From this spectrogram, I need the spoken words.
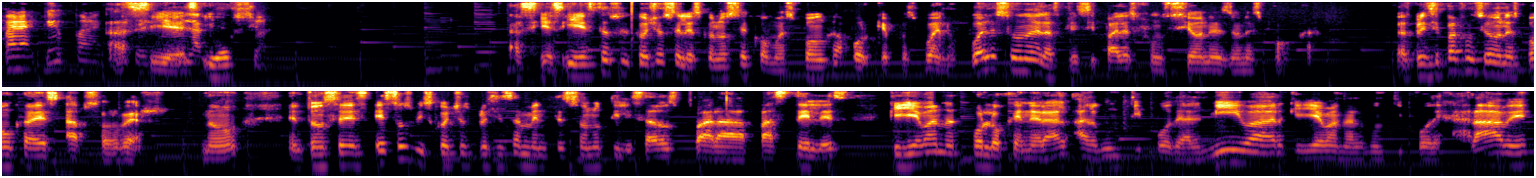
¿Para qué? Para que Así se es. la cocción. Así es, y estos bizcochos se les conoce como esponja porque, pues bueno, ¿cuál es una de las principales funciones de una esponja? La principal función de una esponja es absorber, ¿no? Entonces, estos bizcochos precisamente son utilizados para pasteles que llevan por lo general algún tipo de almíbar, que llevan algún tipo de jarabe,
